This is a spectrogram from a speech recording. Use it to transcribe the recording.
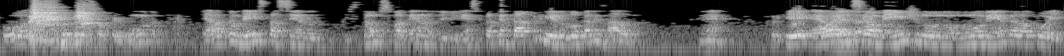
Boa, sua pergunta, ela também está sendo, estamos fazendo as diligências para tentar primeiro localizá-la, né? Porque ela inicialmente, no, no, no, momento, ela foi,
